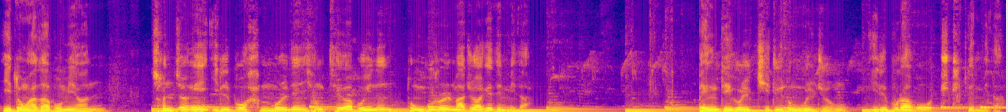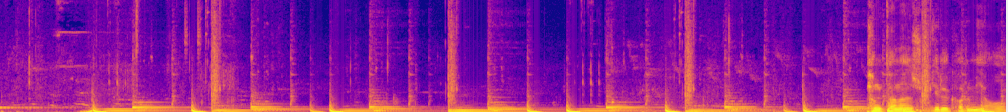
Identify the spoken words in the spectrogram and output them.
이동하다 보면 천정의 일부 함몰된 형태가 보이는 동굴을 마주하게 됩니다. 뱅디굴 지류 동굴 중 일부라고 추측됩니다. 평탄한 숲길을 걸으며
